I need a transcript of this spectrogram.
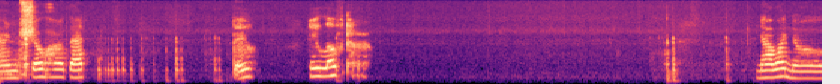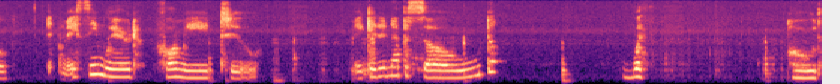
And show her that they, they loved her. Now I know it may seem weird for me to make it an episode with code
